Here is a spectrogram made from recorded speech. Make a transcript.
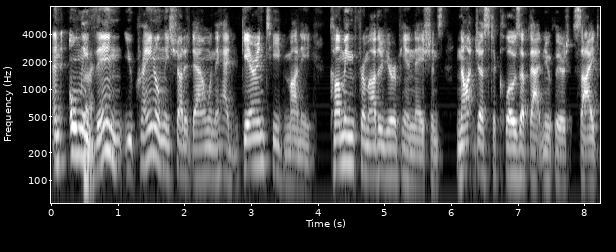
and only right. then ukraine only shut it down when they had guaranteed money coming from other european nations not just to close up that nuclear site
